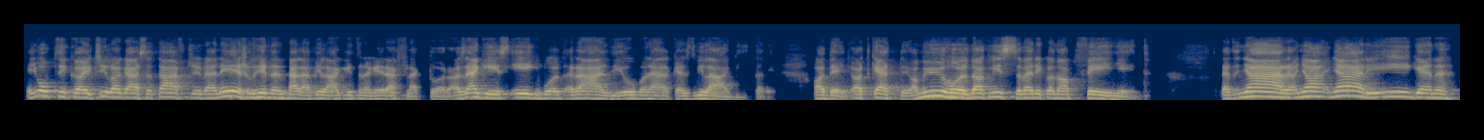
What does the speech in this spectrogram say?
egy optikai csillagász a távcsőben néz, és hirtelen belevilágítanak egy reflektorra. Az egész égbolt a rádióban elkezd világítani. Ad egy, ad kettő. A műholdak visszaverik a nap fényét. Tehát nyár, nyár, nyári égen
